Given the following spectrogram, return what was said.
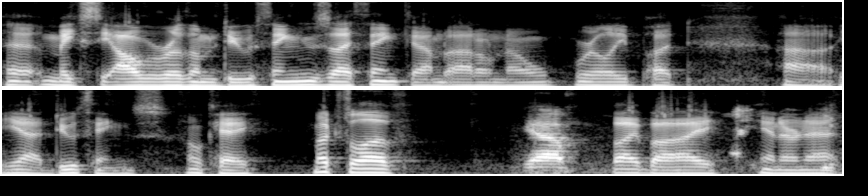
uh, makes the algorithm do things. I think I'm, I don't know really, but uh, yeah, do things. Okay, much love. Yeah. Bye bye, internet.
